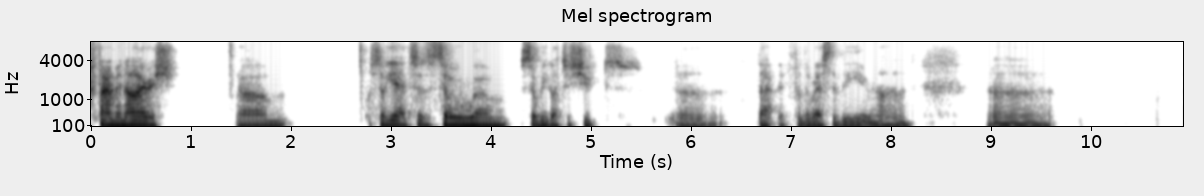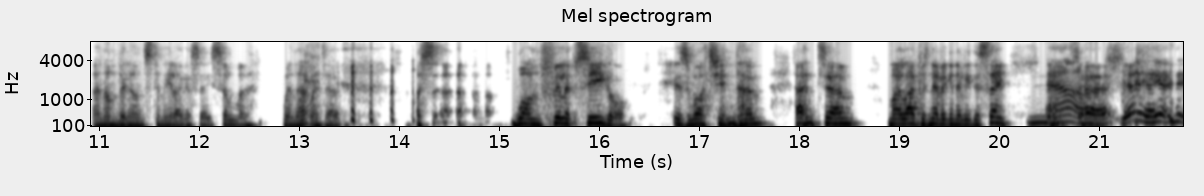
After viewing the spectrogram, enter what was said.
famine Irish um, so yeah so so um, so we got to shoot uh, that for the rest of the year in Ireland uh, and unbeknownst to me like I say somewhere when that went out one Philip Segal is watching them and um, my life was never going to be the same. No. And, uh, yeah, yeah, yeah.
